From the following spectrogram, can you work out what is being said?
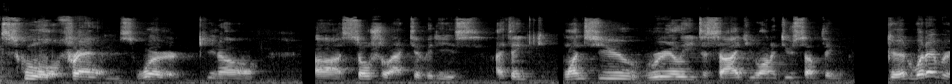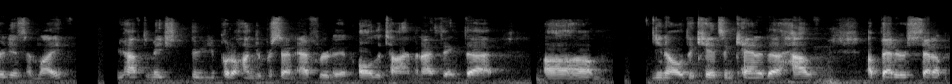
school, friends, work, you know, uh, social activities. I think once you really decide you want to do something good, whatever it is in life, you have to make sure you put 100% effort in all the time. And I think that, um, you know, the kids in Canada have a better setup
